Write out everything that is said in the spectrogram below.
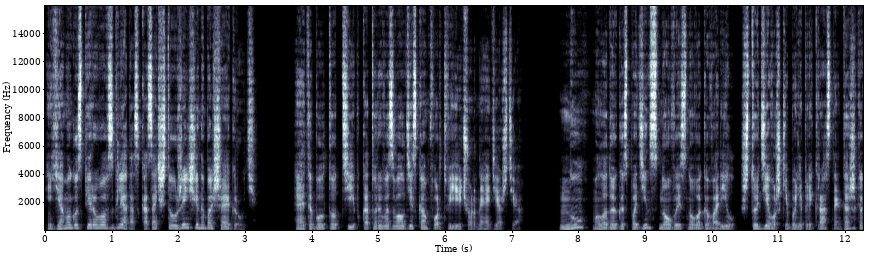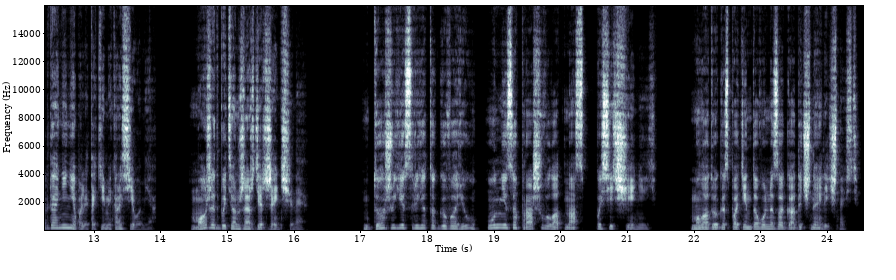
Я могу с первого взгляда сказать, что у женщины большая грудь. Это был тот тип, который вызывал дискомфорт в ее черной одежде. Ну, молодой господин снова и снова говорил, что девушки были прекрасны, даже когда они не были такими красивыми. Может быть, он жаждет женщины. Даже если я так говорю, он не запрашивал от нас посещений. Молодой господин довольно загадочная личность.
